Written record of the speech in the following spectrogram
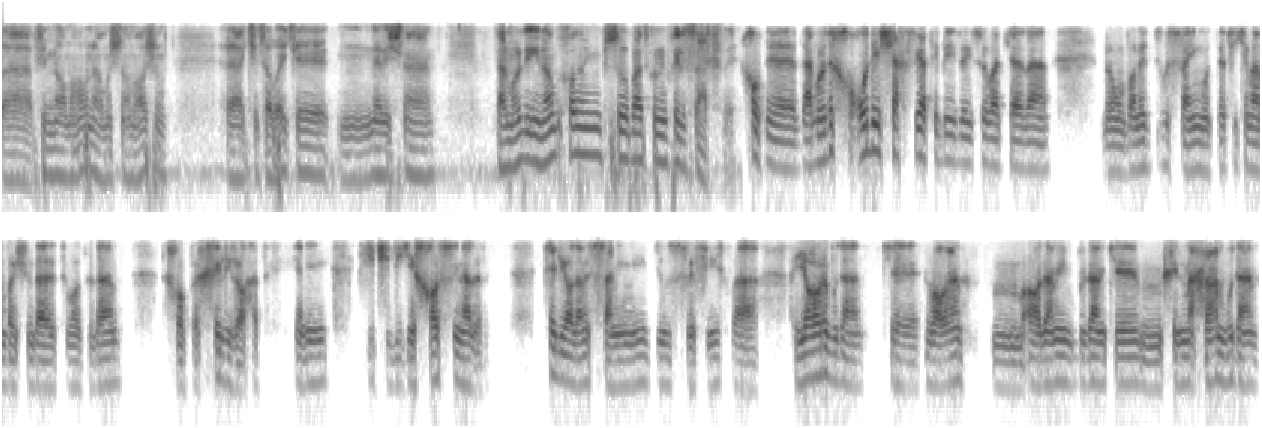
و فیلمنامه ها و نامشنامه هاشون کتابایی که نوشتن در مورد اینا بخوایم صحبت کنیم خیلی سخته. خب در مورد خود شخصیت بیزایی صحبت کردن به عنوان دوست و این مدتی که من با ایشون در ارتباط بودم خب خیلی راحت. یعنی هیچی دیگه خاصی نداره. خیلی آدم صمیمی دوست رفیق و یار بودن که واقعا آدمی بودن که خیلی محرم بودن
